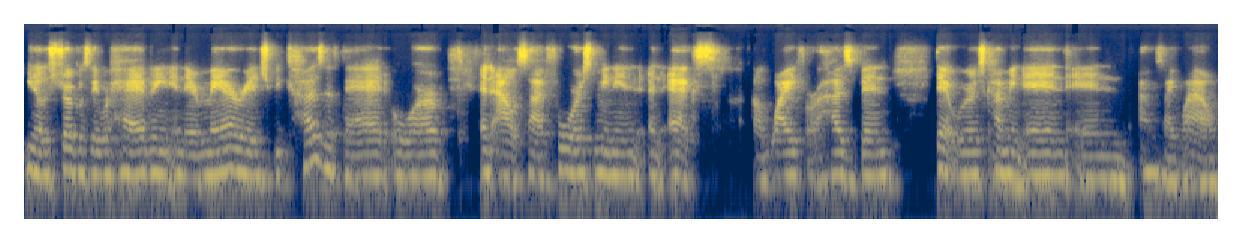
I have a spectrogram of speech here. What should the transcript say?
you know, the struggles they were having in their marriage because of that, or an outside force, meaning an ex a wife or a husband that was coming in and i was like wow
